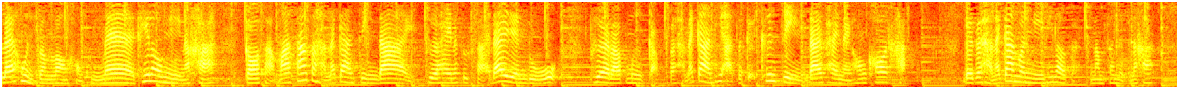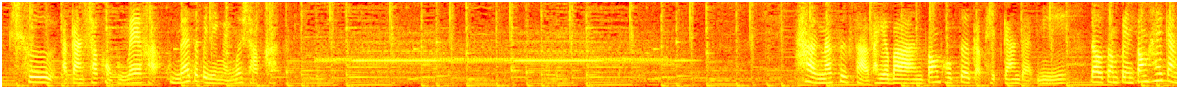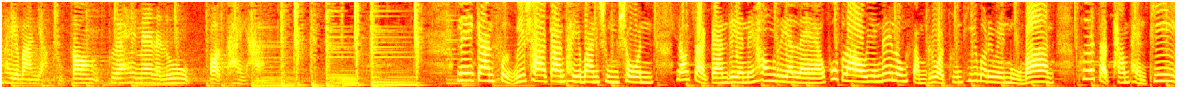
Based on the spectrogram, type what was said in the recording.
และหุ่นจำลองของคุณแม่ที่เรามีนะคะ ก็สามารถสร้างสถานการณ์จริงได้ เพื่อให้นักศึกษาได้เรียนรู้ พื่อรับมือกับสถานการณ์ที่อาจจะเกิดขึ้นจริง ได้ภายในห้องคลอดค่ะ โดยสถานการณ์วันนี้ที่เราจะนำเสนอนะคะ คืออาการชักของคุณแม่ค่ะ คุณแม่จะเป็นยังไงเมื่อชักคะหากนักศึกษาพยาบาลต้องพบเจอกับเหตุการณ์แบบนี้ เราจำเป็นต้องให้การพยาบาลอย่างถูกต้อง เพื่อให้แม่และลูกปลอดภัยค่ะ ในการฝึกวิชาการพยาบาลชุมชน นอกจากการเรียนในห้องเรียนแล้ว พวกเรายังได้ลงสำรวจพื้นที่บริเวณหมู่บ้าน เพื่อจัดทำแผนที่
